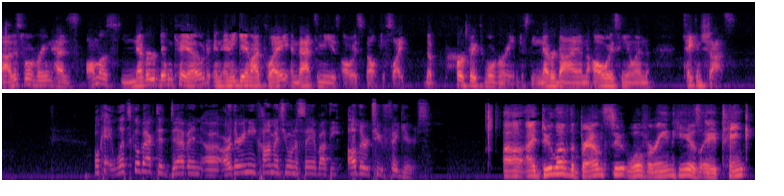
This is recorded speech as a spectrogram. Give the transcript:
Uh, this Wolverine has almost never been KO'd in any game I play, and that to me has always felt just like the perfect Wolverine. Just never dying, always healing, taking shots. Okay, let's go back to Devin. Uh, are there any comments you want to say about the other two figures? Uh, I do love the brown suit Wolverine. He is a tank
